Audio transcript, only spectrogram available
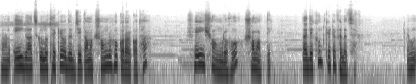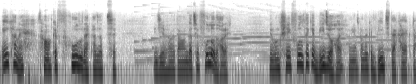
কারণ এই গাছগুলো থেকে ওদের যে তামাক সংগ্রহ করার কথা, সেই সংগ্রহ সমাপ্তি। তাই দেখুন, কেটে ফেলেছে। এবং এইখানে তামাকের ফুল দেখা যাচ্ছে। যেভাবে তামাক গাছে ফুলও ধরে। এবং সেই ফুল থেকে বীজও হয়। আমি আপনাদেরকে বীজ দেখাই একটা।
